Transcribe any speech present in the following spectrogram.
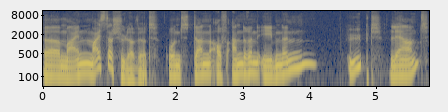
äh, mein Meisterschüler wird und dann auf anderen Ebenen übt, lernt,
